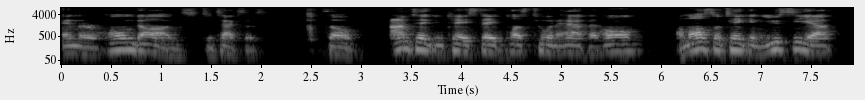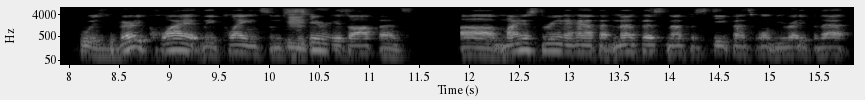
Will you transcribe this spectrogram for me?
and they're home dogs to Texas. So I'm taking K State plus two and a half at home. I'm also taking UCF, who is very quietly playing some Mm. serious offense. Uh, minus three and a half at Memphis. Memphis defense won't be ready for that.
